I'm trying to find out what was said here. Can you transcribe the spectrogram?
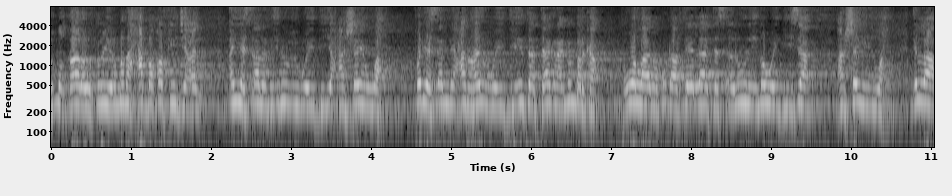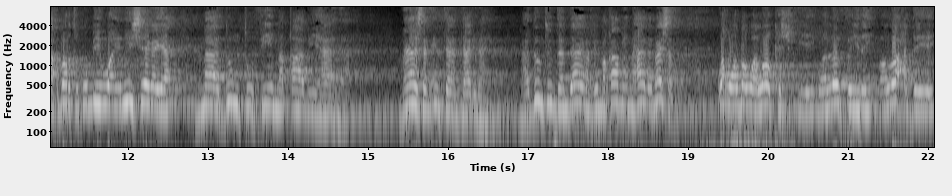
Uma qaala wuxuu yidhi man axaba qofkii jecel an yas'alanii inuu i weydiiyo can shayin wax. Falyasalnii canhu ha i weydiiye intaan taagnahay mimbarka fawallahi ma ku dhaartay laa tas'aluunii ima weydiisaan can shayin wax ilaa akhbartukum bihi waa idiin sheegayaa maa dumtu fii maqaami haada meeshan intaan taagnahay maa dumtu intaan taagnahay fii maqaami haada meeshan wax walba waa loo kashfiyey waa loo fayday waa loo caddeeyey.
